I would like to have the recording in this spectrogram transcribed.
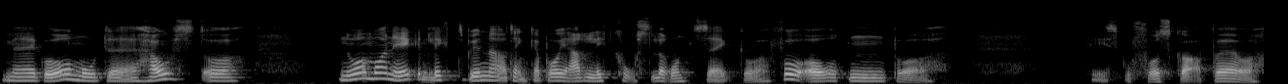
Vi går mot haust, og nå må en egentlig begynne å tenke på å gjøre det litt koselig rundt seg og få orden på i skuffer og skapet og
